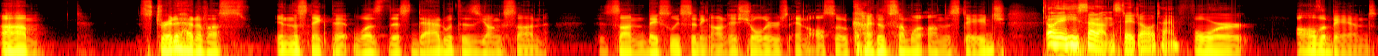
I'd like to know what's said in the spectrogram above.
Um, straight ahead of us in the snake pit was this dad with his young son. His son basically sitting on his shoulders and also kind of somewhat on the stage Oh yeah, he sat on the stage all the time. for all the bands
